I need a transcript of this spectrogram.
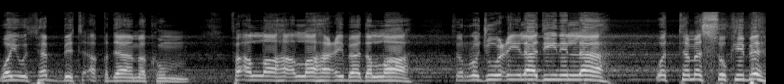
ويثبت أقدامكم فالله الله عباد الله في الرجوع إلى دين الله والتمسك به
